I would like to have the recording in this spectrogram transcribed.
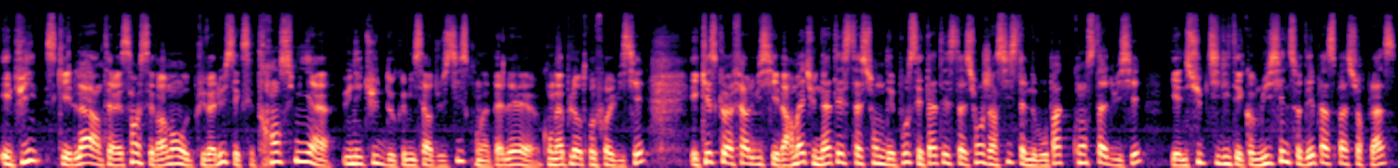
Et puis, ce qui est là intéressant, et c'est vraiment notre plus-value, c'est que c'est transmis à une étude de commissaire de justice qu'on appelait, euh, qu'on appelait autrefois huissier. Et qu'est-ce que va faire l'huissier? Il va remettre une attestation de dépôt. Cette attestation, j'insiste, elle ne vaut pas constat d'huissier. Il y a une subtilité. Comme l'huissier ne se déplace pas sur place,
